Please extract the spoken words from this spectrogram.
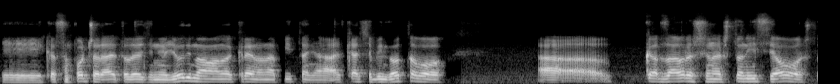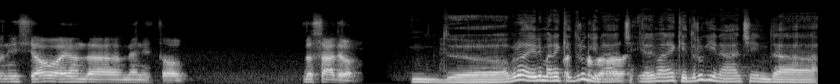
I kad sam počeo raditi određenim ljudima, onda krenuo na pitanja kad će biti gotovo, a kad završeno što nisi ovo, što nisi ovo i onda meni to dosadilo. Dobro, ili ima neki drugi način, ili ima neki drugi način da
